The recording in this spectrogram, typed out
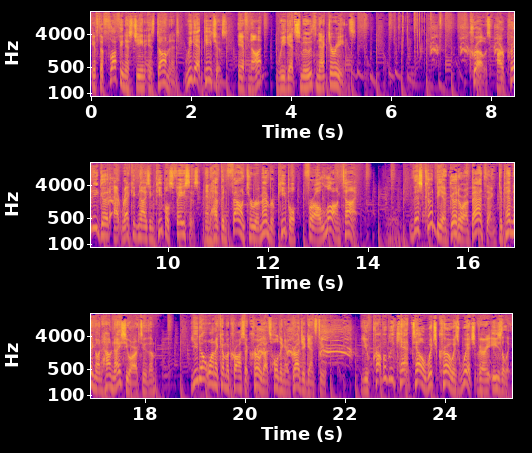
If the fluffiness gene is dominant, we get peaches. If not, we get smooth nectarines. Crows are pretty good at recognizing people's faces and have been found to remember people for a long time. This could be a good or a bad thing, depending on how nice you are to them. You don't want to come across a crow that's holding a grudge against you. You probably can't tell which crow is which very easily,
